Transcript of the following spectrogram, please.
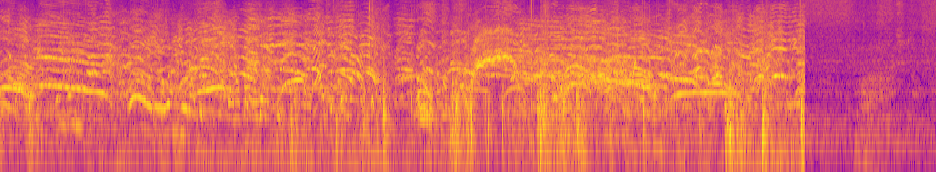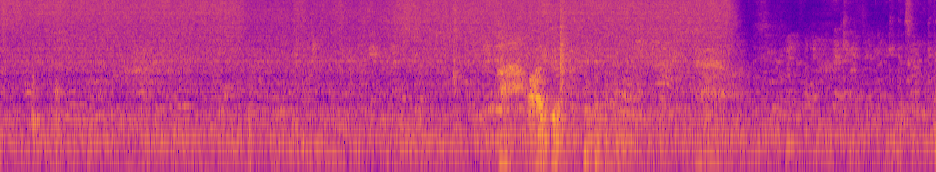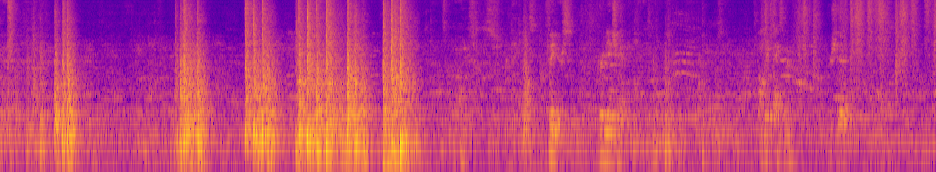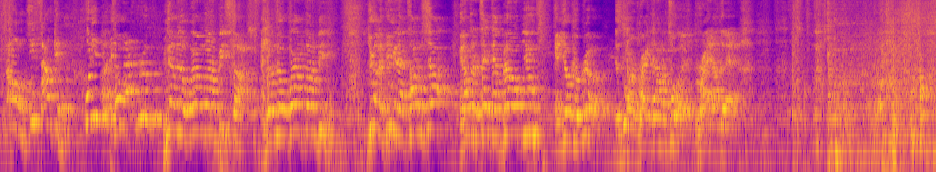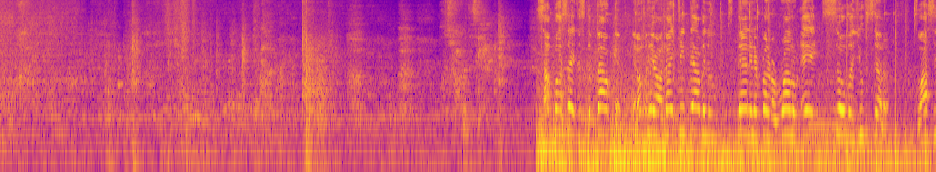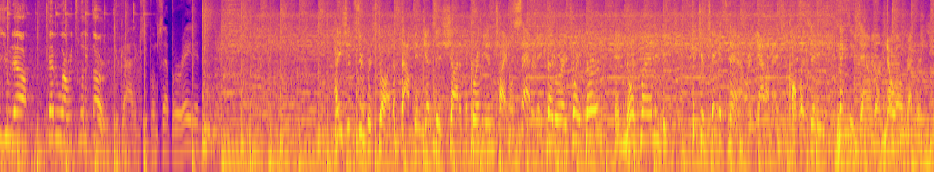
Wow, that was good. Figures. Caribbean champion. Oh, hey, thanks, man. Appreciate it. Oh, G Falcon! What are you doing in the bathroom? You never know where I'm gonna be, Scott. You never know where I'm gonna be. You're gonna give me that title shot, and I'm gonna take that belt off you, and your career is going right down the toilet right after that. What's wrong with this guy? South Passe, this is the Falcon, and I'm here on 19th Avenue, standing in front of the Ronald A. Silver Youth Center. So I'll see you there February 23rd. You gotta keep them separated. Haitian superstar, the Falcon gets his shot at the Caribbean title Saturday, February 23rd in North Miami Beach. Get your tickets now at Galamex, Compa City, Mexi Sound, or Noel Records.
